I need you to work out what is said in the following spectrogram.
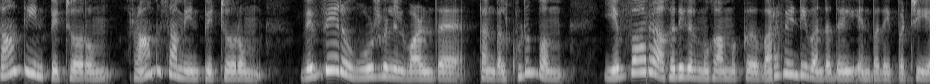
சாந்தியின் பெற்றோரும் ராமசாமியின் பெற்றோரும் வெவ்வேறு ஊர்களில் வாழ்ந்த தங்கள் குடும்பம் எவ்வாறு அகதிகள் முகாமுக்கு வரவேண்டி வந்தது என்பதை பற்றிய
